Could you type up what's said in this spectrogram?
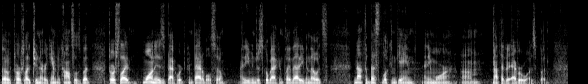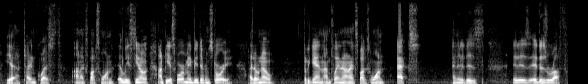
though Torchlight Two never came to consoles. But Torchlight One is backward compatible, so I'd even just go back and play that, even though it's not the best looking game anymore. Um, not that it ever was, but yeah, Titan Quest on Xbox One. At least, you know, on PS4, maybe a different story. I don't know. But again, I'm playing it on Xbox One X, and it is, it is, it is rough.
